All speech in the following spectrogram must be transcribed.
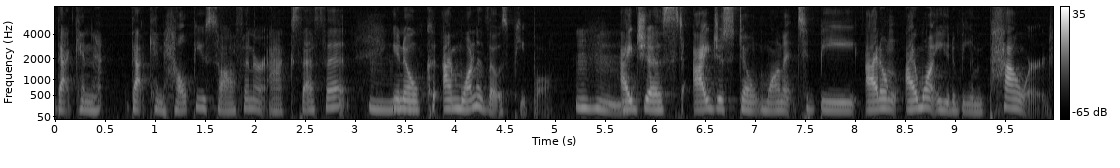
that can that can help you soften or access it mm-hmm. you know i'm one of those people. Mm-hmm. I just i just don't want it to be i don't i want you to be empowered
